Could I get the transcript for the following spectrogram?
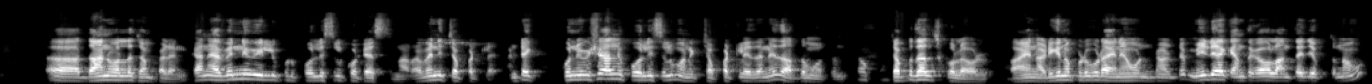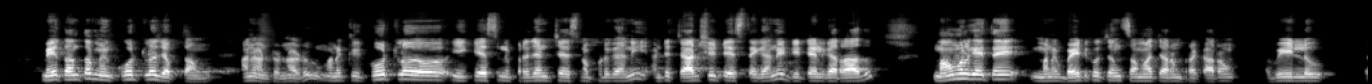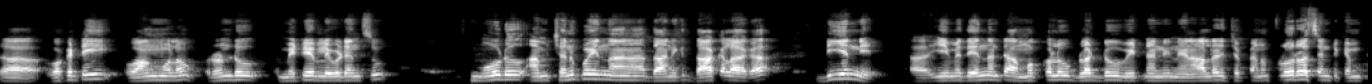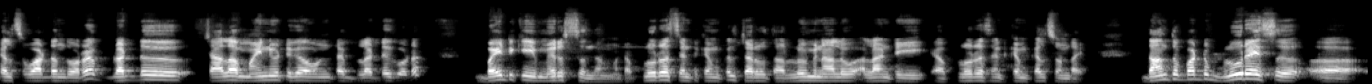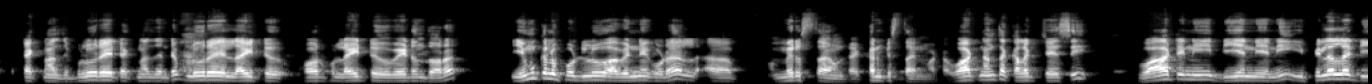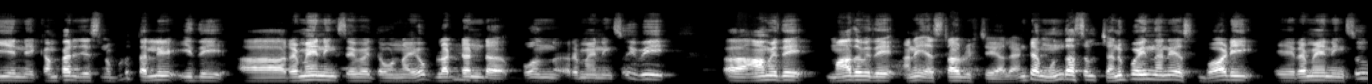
దానివల్ల చంపాడని. కానీ అవన్నీ వీళ్ళు ఇప్పుడు పోలీసులు కొట్టేస్తున్నారు. అవన్నీ చెప్పట్లేదు అంటే కొన్ని విషయాల్ని పోలీసులు మనకి చెప్పట్లేదు అనేది అర్థమవుతుంది. Okay. చెప్పదలుచుకోలే వాళ్ళు. ఆయన అడిగినప్పుడు కూడా ఆయన ఏమంటున్నాడంటే మీడియాకి ఎంత కావాలో అంతే చెప్తున్నాము. మిగతాంతా మేము కోర్టులో చెప్తాము. అని అంటున్నాడు. మనకి కోర్టులో ఈ కేసుని ప్రజెంట్ చేసినప్పుడు కానీ అంటే ఛార్జ్ షీట్ వేస్తే కానీ డీటెయిల్గా రాదు. మామూలుగా అయితే మనకు బయటకు వచ్చిన సమాచారం ప్రకారం వీళ్ళు ఒకటి వాంగ్మూలం రెండు మెటీరియల్ ఎవిడెన్సు మూడు ఆమె చనిపోయిన దానికి దాఖలాగా డిఎన్ఏ. ఈమెది ఏంటంటే ఆ మొక్కలు బ్లడ్ వీటిని నేను ఆల్రెడీ చెప్పాను. ఫ్లోరోసెంట్ కెమికల్స్ వాడడం ద్వారా బ్లడ్ చాలా మైన్యూట్గా ఉంటాయి బ్లడ్ కూడా బయటికి మెరుస్తుంది అనమాట ఫ్లోరోసెంట్ కెమికల్స్ జరుగుతారు లూమినాలు అలాంటి ఫ్లోరోసెంట్ కెమికల్స్ ఉన్నాయి. దాంతోపాటు blue rays technology blue ray technology అంటే blue ray light powerful light వేయడం ద్వారా ఎముకల పొడులు అవన్నీ కూడా మెరుస్తూ ఉంటాయి కనిపిస్తాయి అన్నమాట వాటినంతా కలెక్ట్ చేసి వాటిని డిఎన్ఏని ఈ పిల్లల డిఎన్ఏ కంపేర్ చేసినప్పుడు తల్లి ఇది రిమైనింగ్స్ ఏవైతే ఉన్నాయో బ్లడ్. అండ్ బోన్ రిమైనింగ్స్ ఇవి ఆమెదే మాధవిదే అని ఎస్టాబ్లిష్ చేయాలి అంటే ముందు అసలు చనిపోయిందనే బాడీ రిమైనింగ్స్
